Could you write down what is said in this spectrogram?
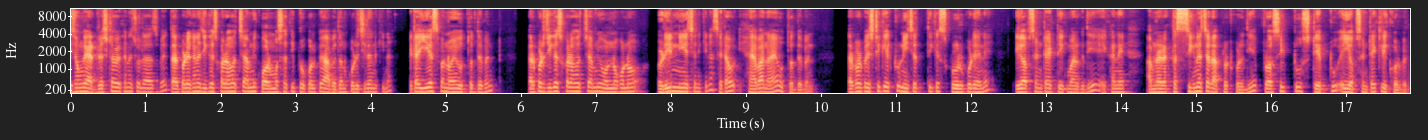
এই সঙ্গে অ্যাড্রেসটাও এখানে চলে আসবে। তারপর এখানে জিজ্ঞেস করা হচ্ছে, আপনি কর্মসাথী প্রকল্পে আবেদন করেছিলেন কিনা? এটা ইয়েস বা নয় উত্তর দেবেন। তারপর জিজ্ঞেস করা হচ্ছে, আপনি অন্য কোনো ঋণ নিয়েছেন কিনা? সেটাও হ্যাঁ বা নয় উত্তর দেবেন। তারপর পেজটিকে একটু নিচের দিকে স্ক্রোল করে এনে এই অপশনটায় টিক মার্ক দিয়ে এখানে আপনার একটা সিগনেচার আপলোড করে দিয়ে প্রসিড টু স্টেপ টু এই অপশনটায় ক্লিক করবেন।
